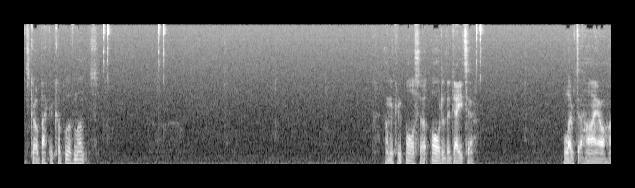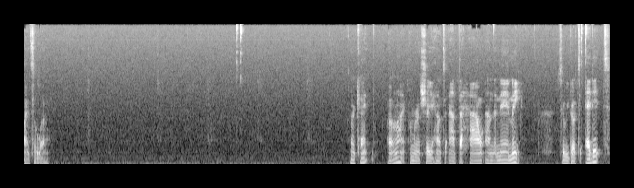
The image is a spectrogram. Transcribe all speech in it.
Let's go back a couple of months. And we can also order the data low to high or high to low. Okay, all right, I'm going to show you how to add the how and the near me. So we go to edit.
